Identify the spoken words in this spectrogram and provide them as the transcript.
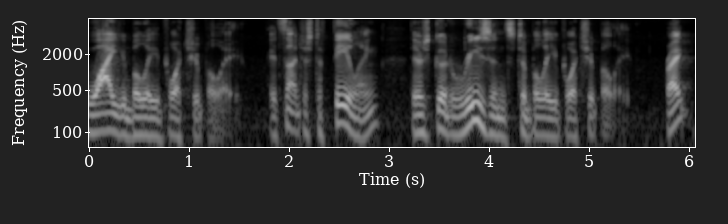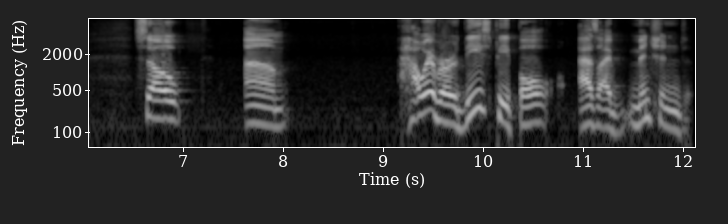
why you believe what you believe. It's not just a feeling, there's good reasons to believe what you believe, right? So, um, however, these people, as I've mentioned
